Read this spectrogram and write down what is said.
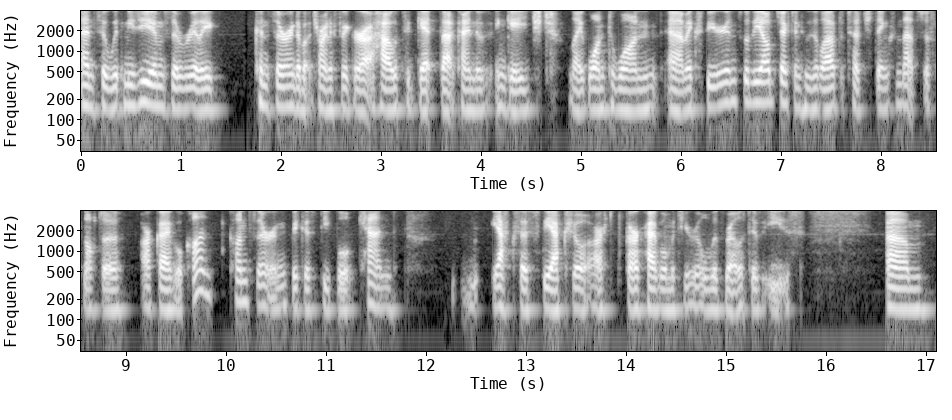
And so with museums, they're really concerned about trying to figure out how to get that kind of engaged like one-to-one um, experience with the object and who's allowed to touch things and that's just not a archival con- concern because people can access the actual art- archival material with relative ease. Um,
